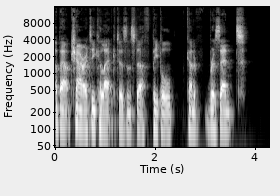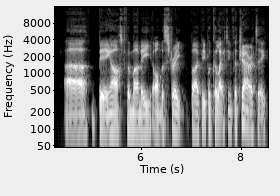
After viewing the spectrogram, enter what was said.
about charity collectors and stuff. People kind of resent uh, being asked for money on the street by people collecting for charity,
